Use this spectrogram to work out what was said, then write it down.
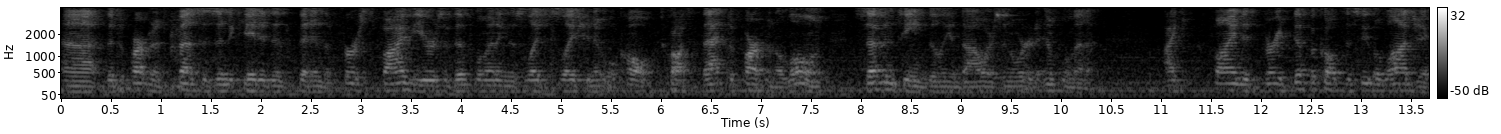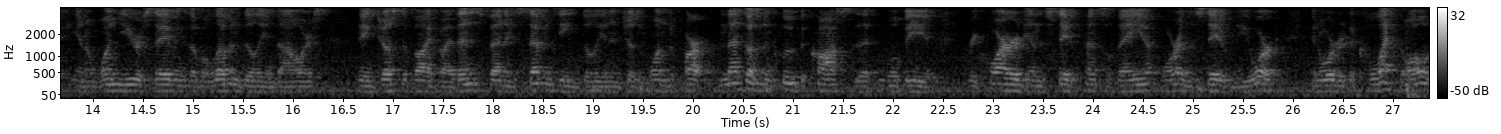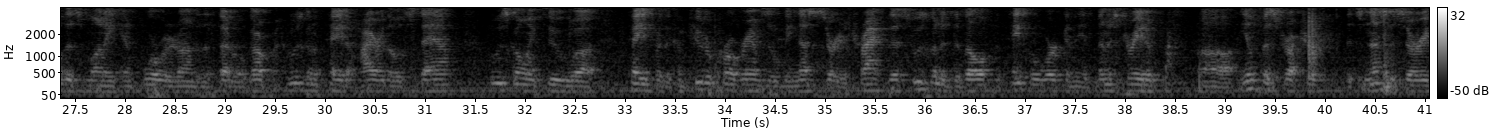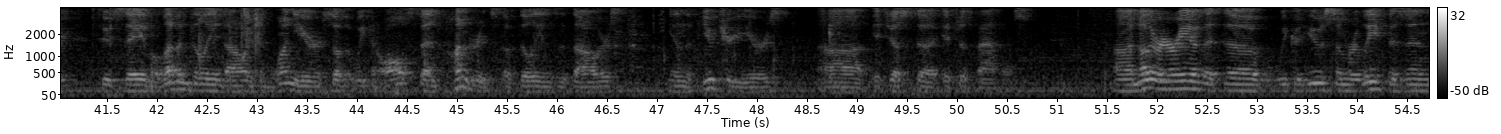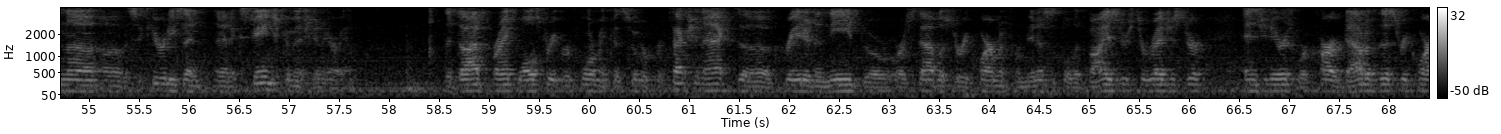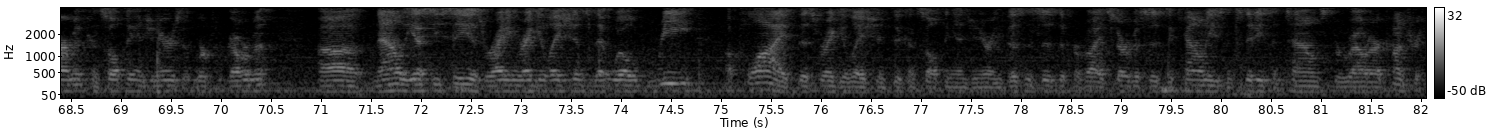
Uh, the Department of Defense has indicated that- in the first five years of implementing this legislation, it will call, cost that department alone $17 billion in order to implement it. I find it very difficult to see the logic in a one-year savings of $11 billion being justified by then spending 17 billion in just one department. And that doesn't include the costs that will be required in the state of Pennsylvania or in the state of New York in order to collect all of this money and forward it onto the federal government. Who's going to pay to hire those staff? Who's going to uh, pay for the computer programs that will be necessary to track this? Who's going to develop the paperwork and the administrative uh, infrastructure that's necessary to save $11 billion in one year so that we can all spend hundreds of billions of dollars in the future years? Uh, It just, uh, it just baffles. Uh, Another area that uh, we could use some relief is in uh, uh, the Securities and and Exchange Commission area. The Dodd-Frank Wall Street Reform and Consumer Protection Act uh, created a need or- or established a requirement for municipal advisors to register. Engineers were carved out of this requirement, consulting engineers that work for government. Uh, Now, the SEC is writing regulations that will reapply this regulation to consulting engineering businesses that provide services to counties and cities and towns throughout our country.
